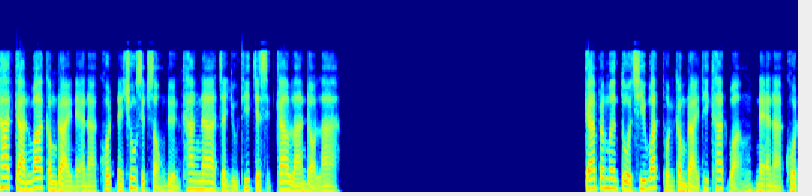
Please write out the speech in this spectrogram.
คาดการว่ากำไรในอนาคตในช่วง 12 เดือนข้างหน้าจะอยู่ที่ 79 ล้านดอลลาร์การประเมินตัวชี้วัดผลกำไรที่คาดหวังในอนาคต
